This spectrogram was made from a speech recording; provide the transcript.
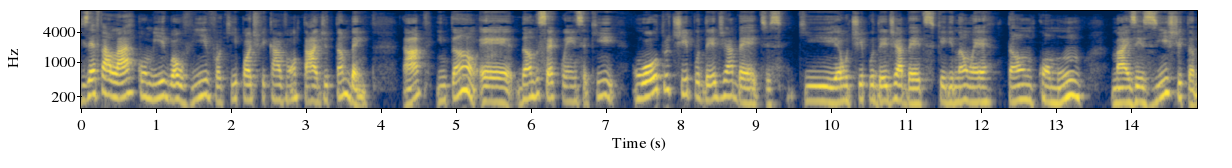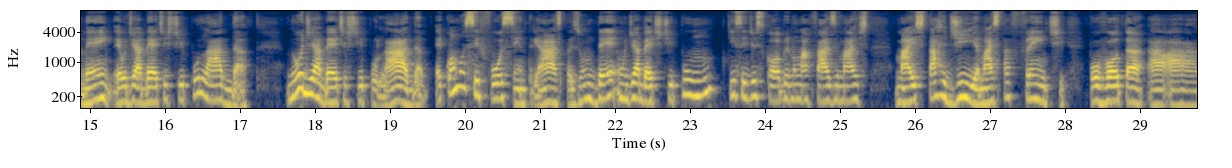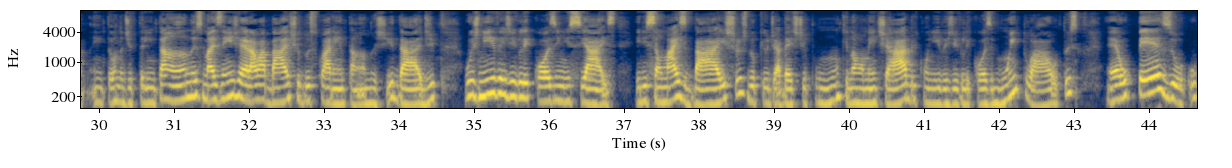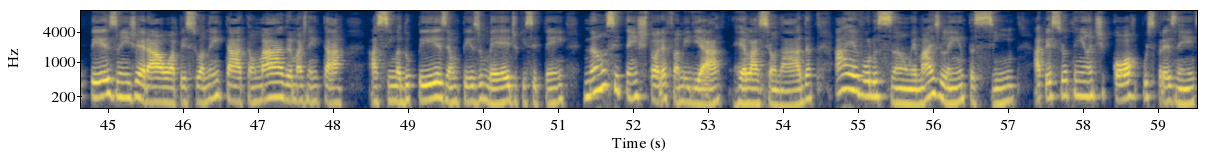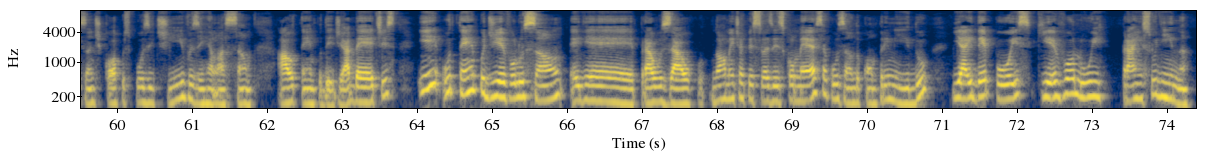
quiser falar comigo ao vivo aqui, pode ficar à vontade também, tá? Então, é, dando sequência aqui, um outro tipo de diabetes, que é um tipo de diabetes que ele não é tão comum, mas existe também, é o diabetes tipo LADA. No diabetes tipo LADA, é como se fosse, entre aspas, um, de, um diabetes tipo 1 que se descobre numa fase mais, mais tardia, mais para frente, por volta a, a, em torno de 30 anos, mas em geral abaixo dos 40 anos de idade. Os níveis de glicose iniciais eles são mais baixos do que o diabetes tipo 1, que normalmente abre com níveis de glicose muito altos. É, o peso, o peso em geral, a pessoa nem tá tão magra, mas nem tá acima do peso, é um peso médio que se tem, não se tem história familiar relacionada. A evolução é mais lenta, sim. A pessoa tem anticorpos presentes, anticorpos positivos em relação ao tempo de diabetes. E o tempo de evolução, ele é para usar, o, normalmente a pessoa às vezes começa usando comprimido e aí depois que evolui para a insulina.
